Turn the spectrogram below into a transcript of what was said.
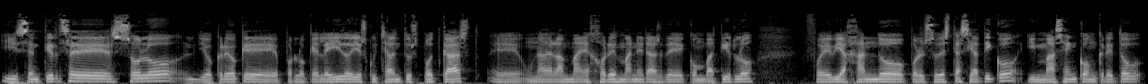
Y sentirse solo, yo creo que por lo que he leído y escuchado en tus podcasts, eh, una de las mejores maneras de combatirlo fue viajando por el sudeste asiático y más en concreto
